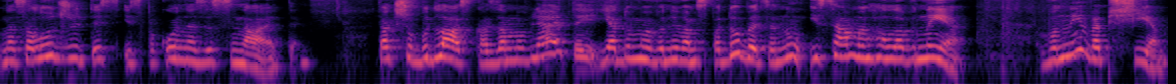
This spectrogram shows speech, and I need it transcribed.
насолоджуєтесь і спокійно засинаєте. Так що, будь ласка, замовляйте, я думаю, вони вам сподобаються. Ну і саме головне, вони взагалі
